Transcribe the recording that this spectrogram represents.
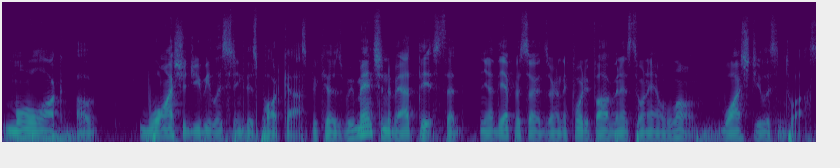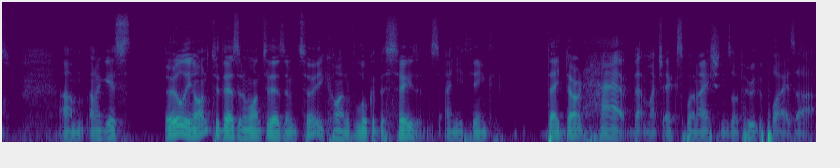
more like a, why should you be listening to this podcast? Because we mentioned about this that you know the episodes are only forty five minutes to an hour long. Why should you listen to us? Um, and I guess early on, two thousand and one, two thousand and two, you kind of look at the seasons and you think they don't have that much explanations of who the players are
